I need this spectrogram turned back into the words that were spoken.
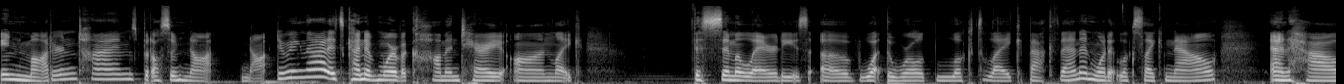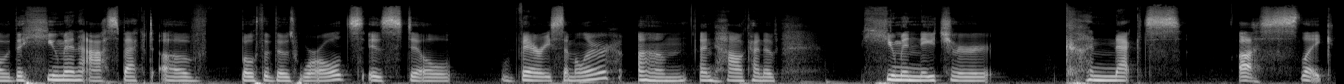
in modern times, but also not not doing that. It's kind of more of a commentary on like the similarities of what the world looked like back then and what it looks like now, and how the human aspect of both of those worlds is still very similar, um, and how kind of human nature connects us like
